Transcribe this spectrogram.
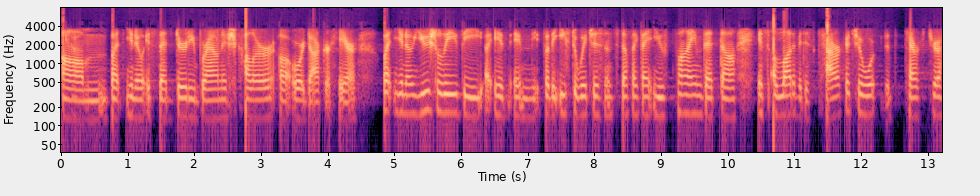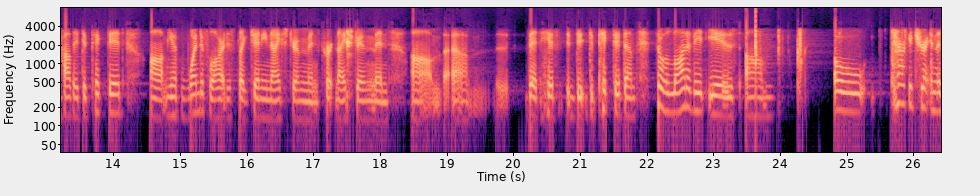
Um, but you know, it's that dirty brownish color uh, or darker hair. But you know, usually the uh, in, in the, for the Easter witches and stuff like that, you find that uh, it's a lot of it is caricature, caricature how they're depicted. Um, you have wonderful artists like Jenny Nystrom and Kurt Nystrom and um, um, that have de- depicted them. So a lot of it is um, oh caricature in the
